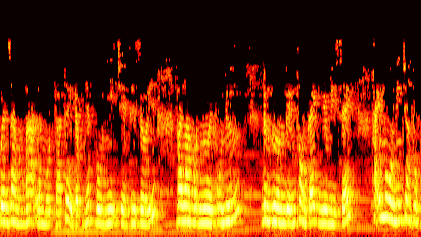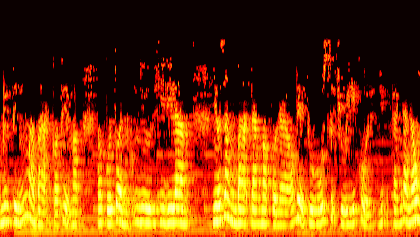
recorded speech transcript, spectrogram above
quên rằng bạn là một cá thể độc nhất vô nhị trên thế giới và là một người phụ nữ. Đừng hướng đến phong cách unisex, hãy mua những trang phục nữ tính mà bạn có thể mặc vào cuối tuần cũng như khi đi làm. Nhớ rằng bạn đang mặc quần áo để thu hút sự chú ý của những cánh đàn ông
